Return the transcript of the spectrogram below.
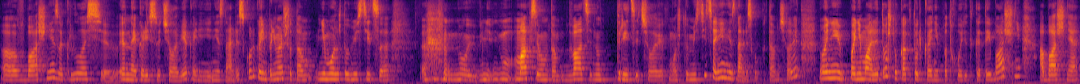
а, в башне закрылось энное количество человек, они не знали сколько, они понимают, что там не может уместиться ну, максимум там 20, ну, 30 человек может уместиться, они не знали, сколько там человек, но они понимали то, что как только они подходят к этой башне, а башня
